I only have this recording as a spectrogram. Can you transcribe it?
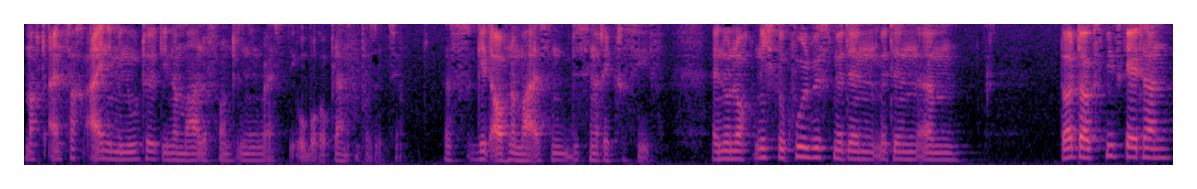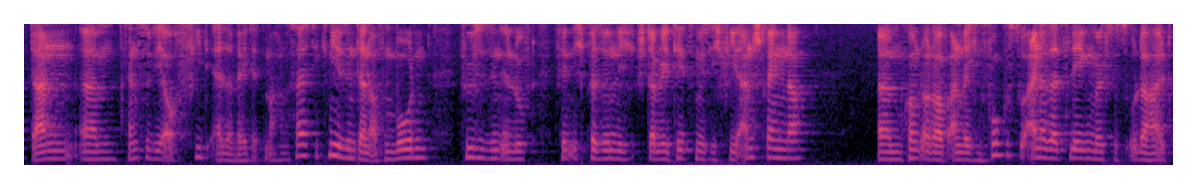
macht einfach eine Minute die normale Front Leaning Rest, die obere Plankenposition. Das geht auch nochmal, ist ein bisschen regressiv wenn du noch nicht so cool bist mit den, mit den ähm, Bird Dog Speedskatern, dann ähm, kannst du die auch Feet Elevated machen. Das heißt, die Knie sind dann auf dem Boden, Füße sind in Luft. Finde ich persönlich stabilitätsmäßig viel anstrengender. Ähm, kommt auch darauf an, welchen Fokus du einerseits legen möchtest oder halt,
